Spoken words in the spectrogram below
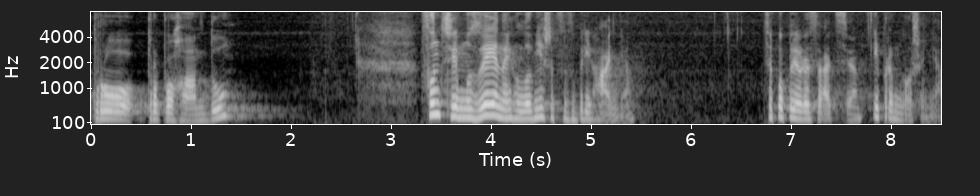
про пропаганду. Функції музею найголовніше це зберігання, це популяризація і примноження.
